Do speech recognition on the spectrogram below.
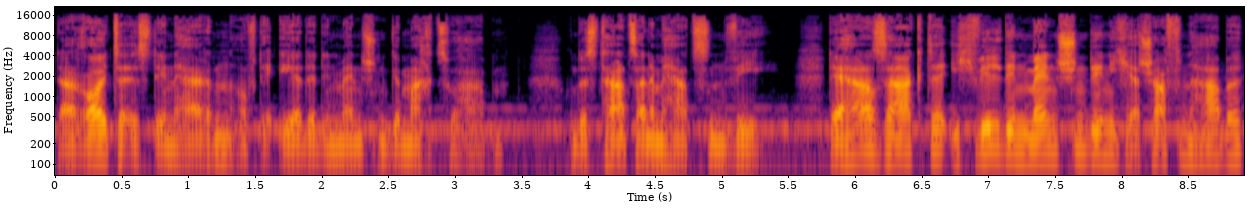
Da reute es den Herrn, auf der Erde den Menschen gemacht zu haben, und es tat seinem Herzen weh. Der Herr sagte, ich will den Menschen, den ich erschaffen habe,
